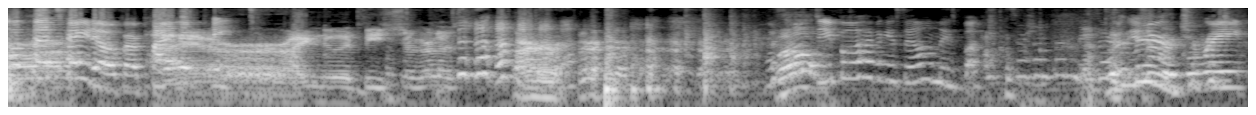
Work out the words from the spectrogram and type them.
A potato for Pirate Pete. I knew it'd be sugarless. Was Well- Home Depot having a sale on these buckets or something? These are, these are trick- great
